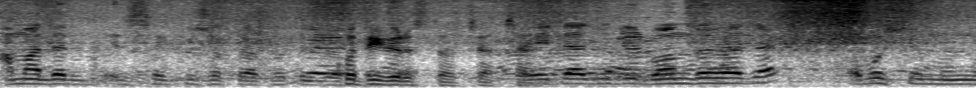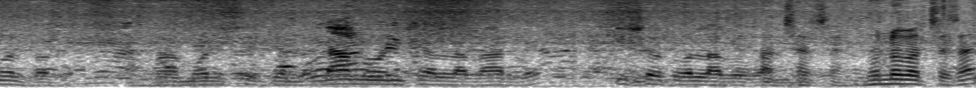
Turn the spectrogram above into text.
আমাদের দেশের কৃষকরা ক্ষতিগ্রস্ত। ক্ষতিগ্রস্ত হচ্ছে আচ্ছা। এটা যদি বন্ধ হয়ে যায় অবশ্যই মঙ্গল হবে। মরিচের জন্য দামও ইনশাল্লাহ বাড়বে কৃষকও লাভবান আচ্ছা আচ্ছা। ধন্যবাদ চাচা।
